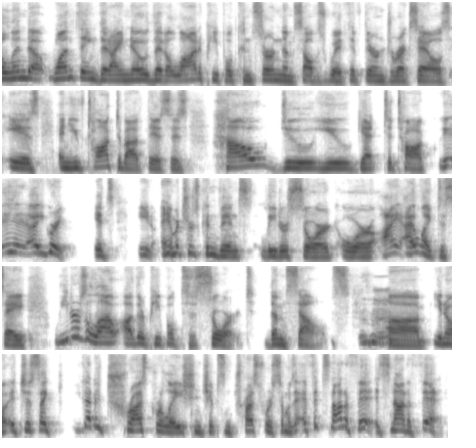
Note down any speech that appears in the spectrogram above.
Belinda, one thing that I know that a lot of people concern themselves with if they're in direct sales is, and you've talked about this, is how do you get to talk? I agree. It's you know amateurs convince leaders sort or I, I like to say leaders allow other people to sort themselves. Mm-hmm. um, you know it's just like you got to trust relationships and trust where someone's if it's not a fit it's not a fit.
